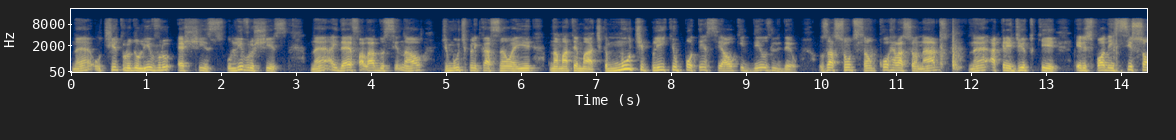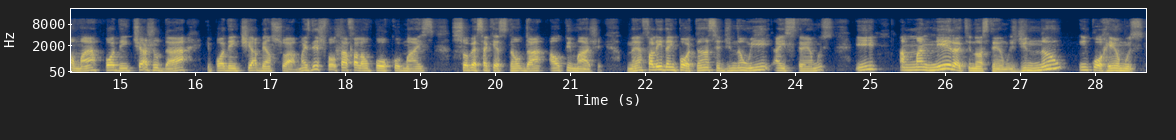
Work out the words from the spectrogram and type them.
Né? O título do livro é X, o livro X. Né? A ideia é falar do sinal de multiplicação aí na matemática. Multiplique o potencial que Deus lhe deu. Os assuntos são correlacionados, né? acredito que eles podem se somar, podem te ajudar e podem te abençoar. Mas deixa eu voltar a falar um pouco mais sobre essa questão da autoimagem. Né? Falei da importância de não ir a extremos e a maneira que nós temos de não incorrermos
